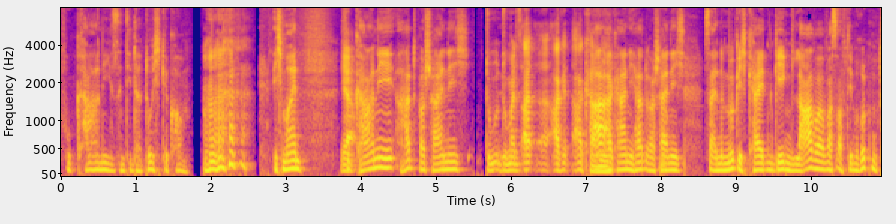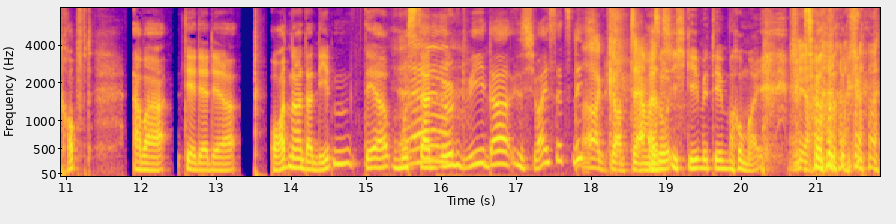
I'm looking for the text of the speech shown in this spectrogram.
Fukani sind die da durchgekommen? Ich meine, Ja. Fukani hat wahrscheinlich Du, du meinst A- A- Ah, Akani. Akani hat wahrscheinlich seine Möglichkeiten gegen Lava, was auf dem Rücken tropft. Aber der, der, der Ordner daneben, der muss dann Äh. irgendwie da, ich weiß jetzt nicht. Oh, goddammit. Also ich gehe mit dem Mahomai. Ja.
